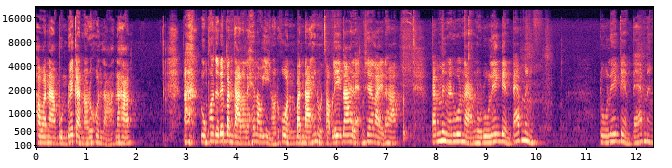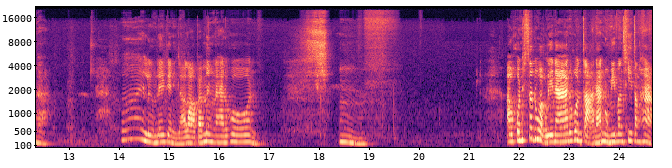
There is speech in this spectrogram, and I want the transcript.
ภาวนาบุญด้วยกันเนาะทุกคนจ้านะคะอะหลวงพ่อจะได้บันดาลอะไรให้เราอีกเนาะทุกคนบันดาลให้หนูจับเลขได้แหละไม่ใช่อะไรนะคะ แป๊บหนึ่งนะทุกคนนะหนูดูเลขเด่นแป๊บหนึ่งดูเลขเด่นแป๊บหนึ่งค่ะ ลืมเลขเด่นอีกแล้วเราแป๊บหนึ่งนะคะทุกคน อืม เอาคนที่สะดวกเลยนะ ทุกคนจ๋านะ หนูมีบัญชีต่างหาก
